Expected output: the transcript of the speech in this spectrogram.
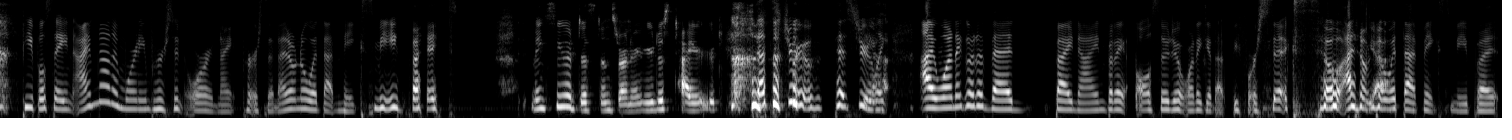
people saying I'm not a morning person or a night person. I don't know what that makes me, but It makes you a distance runner. You're just tired. That's true. That's true. Yeah. Like I want to go to bed by 9, but I also don't want to get up before 6. So I don't yeah. know what that makes me, but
